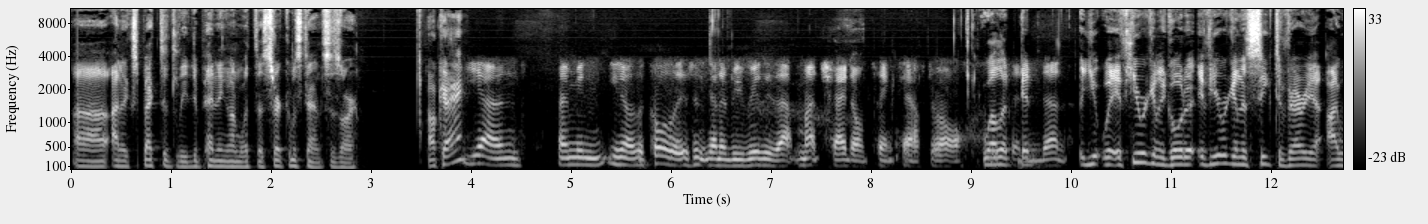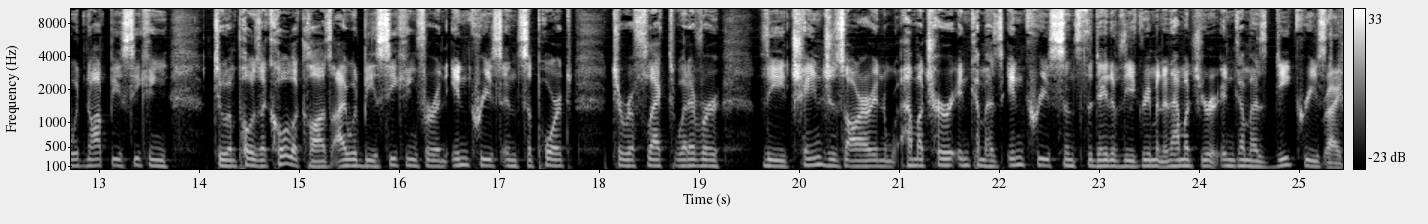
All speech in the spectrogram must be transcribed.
uh, unexpectedly depending on what the circumstances are. Okay. Yeah, and I mean, you know, the cola isn't going to be really that much. I don't think, after all. Well, it, it you, if you were going to go to, if you were going to seek to vary, I would not be seeking to impose a COLA clause, I would be seeking for an increase in support to reflect whatever the changes are in how much her income has increased since the date of the agreement and how much your income has decreased right.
